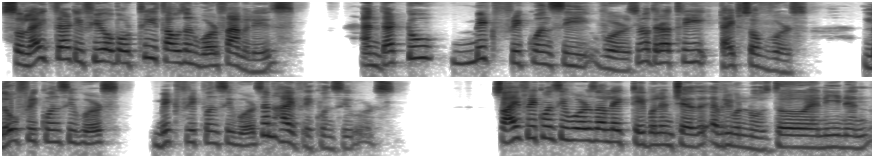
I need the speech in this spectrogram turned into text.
So like that, if you have about 3000 word families and that too mid frequency words, you know, there are three types of words, low frequency words, mid frequency words and high frequency words. So high frequency words are like table and chair, everyone knows the and in and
